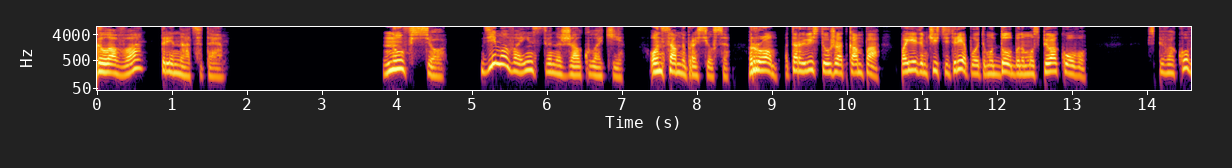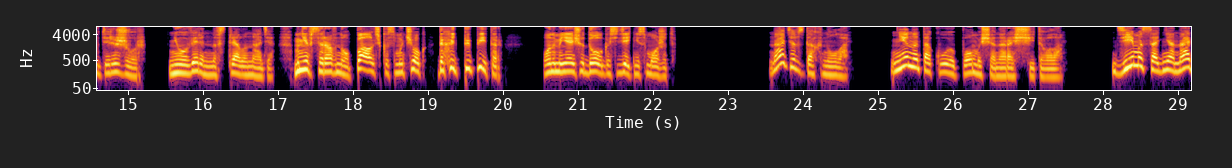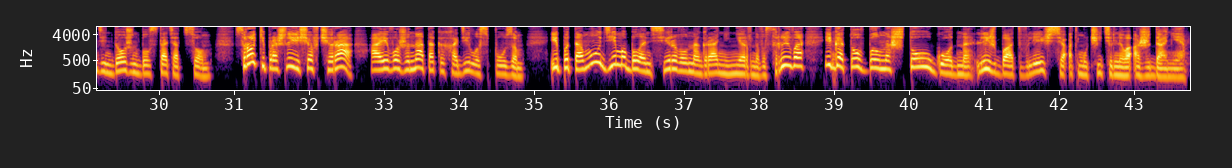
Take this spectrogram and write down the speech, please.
Глава 13 «Ну все!» Дима воинственно сжал кулаки. Он сам напросился. «Ром, оторвись ты уже от компа. Поедем чистить репу этому долбанному Спивакову». «Спиваков — дирижер», — неуверенно встряла Надя. «Мне все равно. Палочка, смычок, да хоть пюпитер. Он у меня еще долго сидеть не сможет». Надя вздохнула. Не на такую помощь она рассчитывала. Дима со дня на день должен был стать отцом. Сроки прошли еще вчера, а его жена так и ходила с пузом. И потому Дима балансировал на грани нервного срыва и готов был на что угодно, лишь бы отвлечься от мучительного ожидания.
